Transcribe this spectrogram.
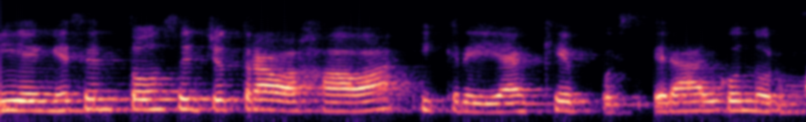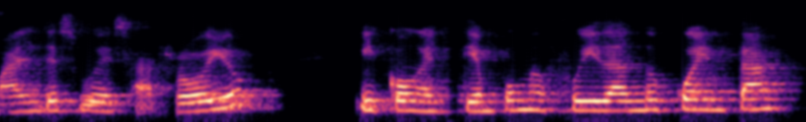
Y en ese entonces yo trabajaba y creía que pues era algo normal de su desarrollo y con el tiempo me fui dando cuenta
